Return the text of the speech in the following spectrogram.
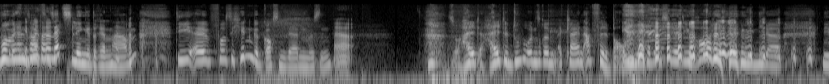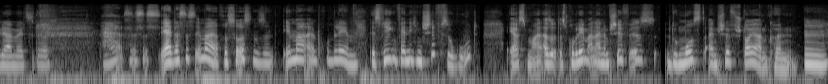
wo wir dann so lauter Setzlinge drin haben, die äh, vor sich hingegossen werden müssen. Ja. So, halt, halte du unseren kleinen Apfelbaum, während ich hier die Horde irgendwie nieder, niedermetzle. Ja, das ist, ja, das ist immer, Ressourcen sind immer ein Problem. Deswegen fände ich ein Schiff so gut. Erstmal. Also das Problem an einem Schiff ist, du musst ein Schiff steuern können. Mhm.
